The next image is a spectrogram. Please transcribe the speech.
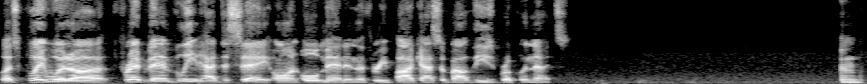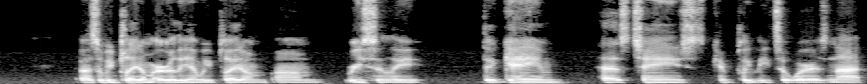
Let's play what uh, Fred VanVleet had to say on Old Man and the Three podcast about these Brooklyn Nets. And uh, so we played them early and we played them um, recently. The game has changed completely to where it's not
